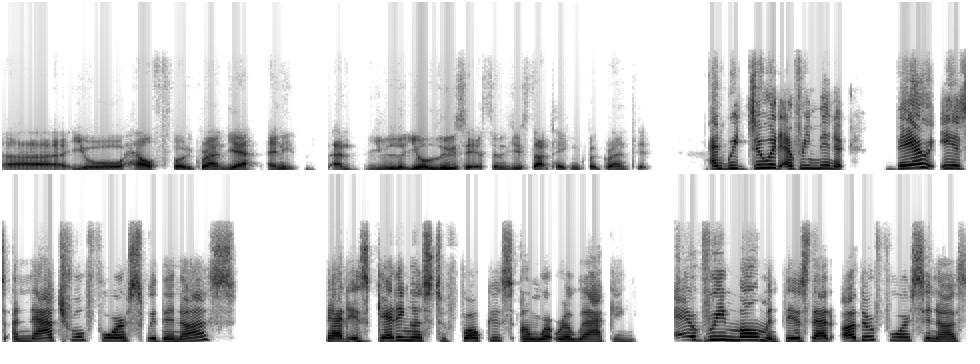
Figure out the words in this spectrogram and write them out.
uh, your health for granted, yeah, any and you you'll lose it as soon as you start taking for granted. And we do it every minute. There is a natural force within us that is getting us to focus on what we're lacking. Every moment, there's that other force in us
